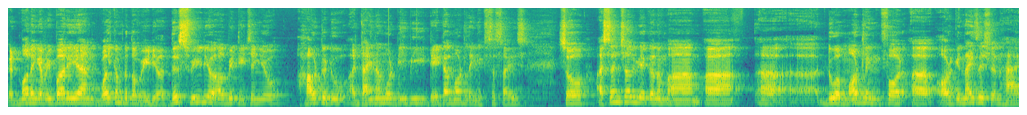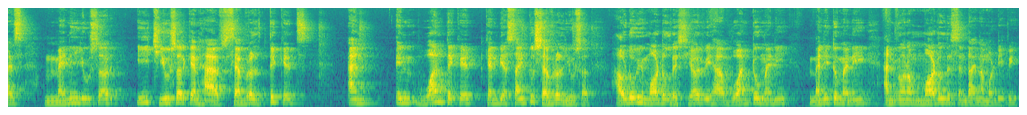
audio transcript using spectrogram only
Good morning everybody and welcome to the video. This video I'll be teaching you how to do a DynamoDB data modeling exercise. So essentially we are going to um, uh, uh, do a modeling for uh, organization has many user. Each user can have several tickets and in one ticket can be assigned to several user. How do we model this? Here we have one to many, many to many and we want to model this in DynamoDB.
